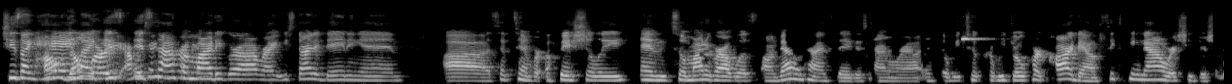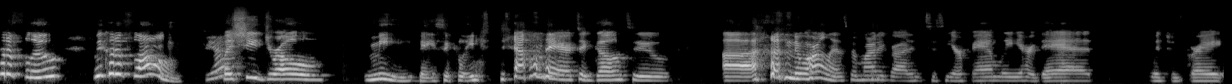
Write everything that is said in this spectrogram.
She's like, oh, hey, oh, like worry. it's, it's time for Mardi Gras, right? We started dating in uh September officially. And so Mardi Gras was on Valentine's Day this time around. And so we took her, we drove her car down 16 hours. She just she could have flew, we could have flown. Yeah. But she drove me basically down there to go to uh New Orleans for Mardi Gras and to see her family, her dad, which was great.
